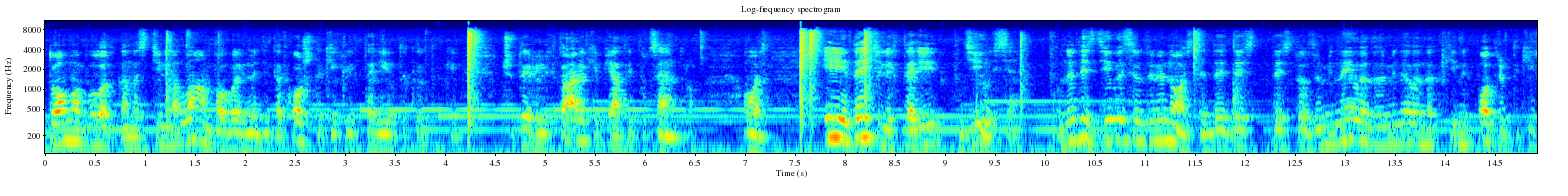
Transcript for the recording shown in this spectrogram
вдома була така настільна лампа у вигляді також таких ліхтарів, таких, таких чотири ліхтарики, п'ятий по центру. Ось. І де ті ліхтарі ділися? Вони десь ділися в 90-ті, десь, десь, десь то замінили, замінили на такий непотріб, такий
